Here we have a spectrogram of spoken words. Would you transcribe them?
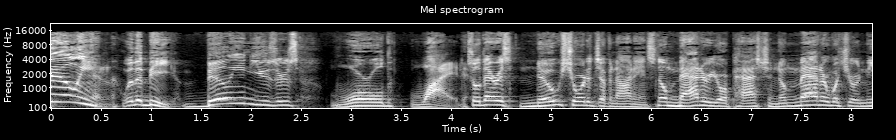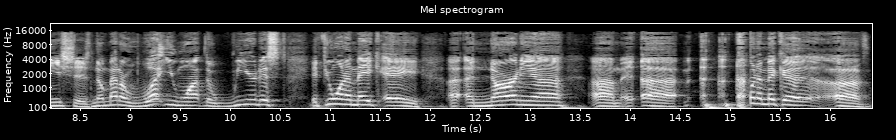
billion with a B, billion users worldwide. So there is no shortage of an audience, no matter your passion, no matter what your niche is, no matter what you want, the weirdest, if you want to make a, a, a Narnia, um, uh, want to make a, a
